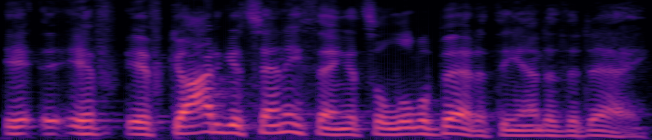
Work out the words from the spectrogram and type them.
if, if God gets anything, it's a little bit at the end of the day.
